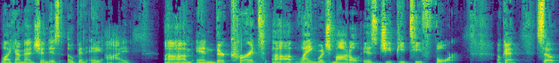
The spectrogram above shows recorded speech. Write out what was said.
like I mentioned, is OpenAI. Um, and their current uh, language model is GPT-4. Okay, so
